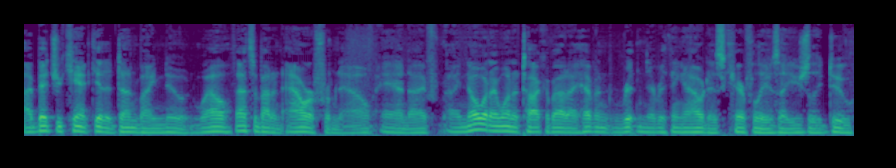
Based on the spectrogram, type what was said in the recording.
"I bet you can't get it done by noon." Well, that's about an hour from now, and I've I know what I want to talk about. I haven't written everything out as carefully as I usually do,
